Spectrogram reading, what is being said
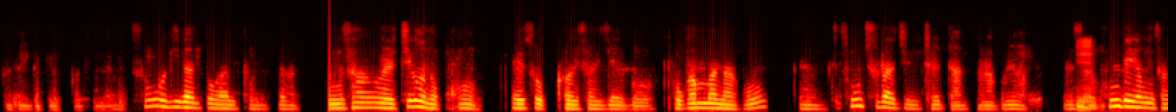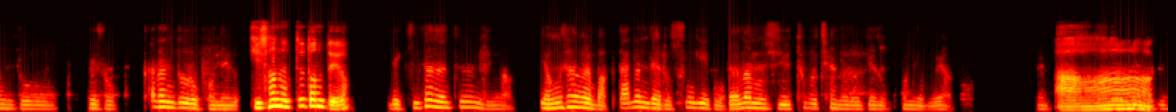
가장 느꼈거든요. 선거 기간 동안 보니까 영상을 찍어놓고 계속 거기서 이제 뭐 보관만 하고 그냥 송출하진 절대 않더라고요. 그래서 예. 홍대 영상도 계속 다른 데로 보내고 기사는 뜨던데요? 네, 기사는 뜨는데요. 영상을 막 다른 데로 숨기고 연합뉴스 유튜브 채널로 계속 보내고요. 네, 아, 그-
